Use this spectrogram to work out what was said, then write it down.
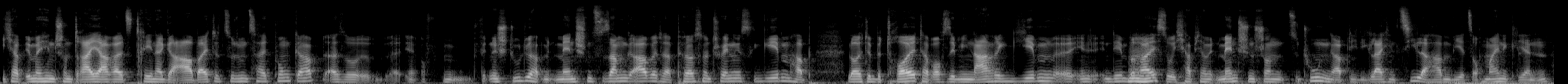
ich habe immerhin schon drei Jahre als Trainer gearbeitet zu dem Zeitpunkt gehabt. Also äh, im Fitnessstudio, habe mit Menschen zusammengearbeitet, habe Personal Trainings gegeben, habe Leute betreut, habe auch Seminare gegeben äh, in, in dem mhm. Bereich. So, ich habe ja mit Menschen schon zu tun gehabt, die die gleichen Ziele haben wie jetzt auch meine Klienten.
